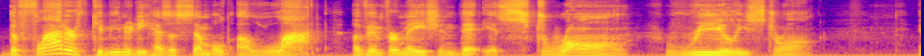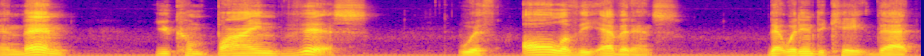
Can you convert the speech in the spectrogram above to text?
The flat earth community has assembled a lot of information that is strong, really strong. And then you combine this with all of the evidence that would indicate that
